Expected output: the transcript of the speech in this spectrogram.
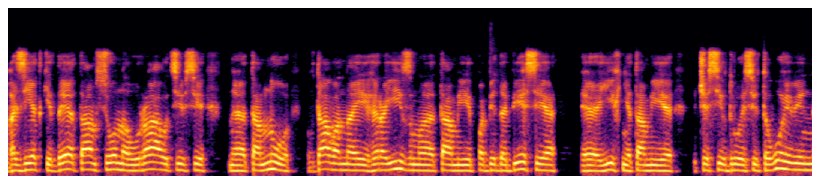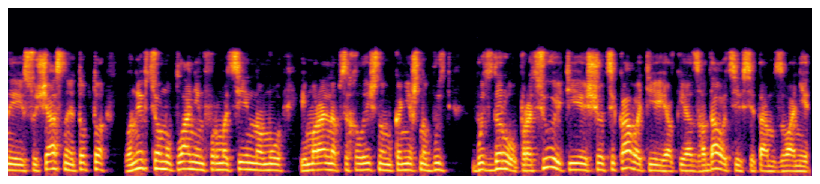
газетки, де там все на ура, оці всі е, там ну вдаваний героїзм, там і побідобєсія, е, їхнє там і часів Другої світової війни, і сучасної. Тобто вони в цьому плані інформаційному і морально-психологічному, звісно, будь будь здоров, працюють. І що цікаво, ті, як я згадав, ці всі там звані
